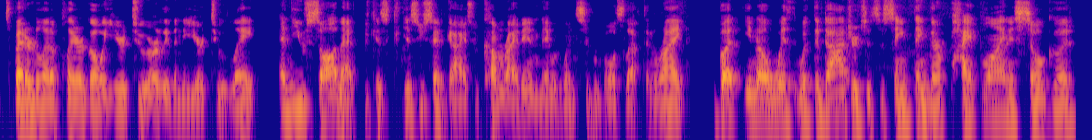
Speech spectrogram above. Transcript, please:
it's better to let a player go a year too early than a year too late. And you saw that because, as you said, guys who come right in, they would win Super Bowls left and right. But you know, with with the Dodgers, it's the same thing. Their pipeline is so good.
